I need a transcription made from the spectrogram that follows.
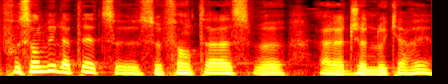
faut s'enlever la tête ce, ce, fantasme à la John le Carré.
